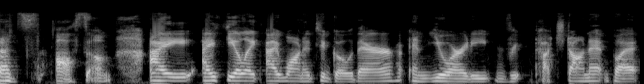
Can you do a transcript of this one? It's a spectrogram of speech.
That's awesome. I I feel like I wanted to go there and you already re- touched on it, but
